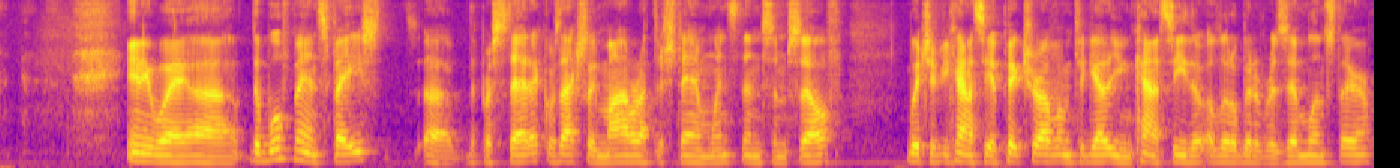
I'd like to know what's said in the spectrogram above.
anyway, uh, the Wolfman's face, uh, the prosthetic, was actually modeled after Stan Winston's himself. Which, if you kind of see a picture of them together, you can kind of see the, a little bit of resemblance there.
